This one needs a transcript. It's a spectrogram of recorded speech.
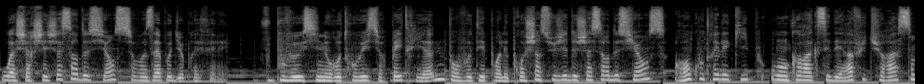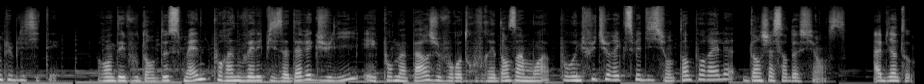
ou à chercher Chasseurs de Sciences sur vos apps audio préférés. Vous pouvez aussi nous retrouver sur Patreon pour voter pour les prochains sujets de Chasseurs de Sciences, rencontrer l'équipe ou encore accéder à Futura sans publicité. Rendez-vous dans deux semaines pour un nouvel épisode avec Julie et pour ma part, je vous retrouverai dans un mois pour une future expédition temporelle dans Chasseurs de Sciences. À bientôt.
